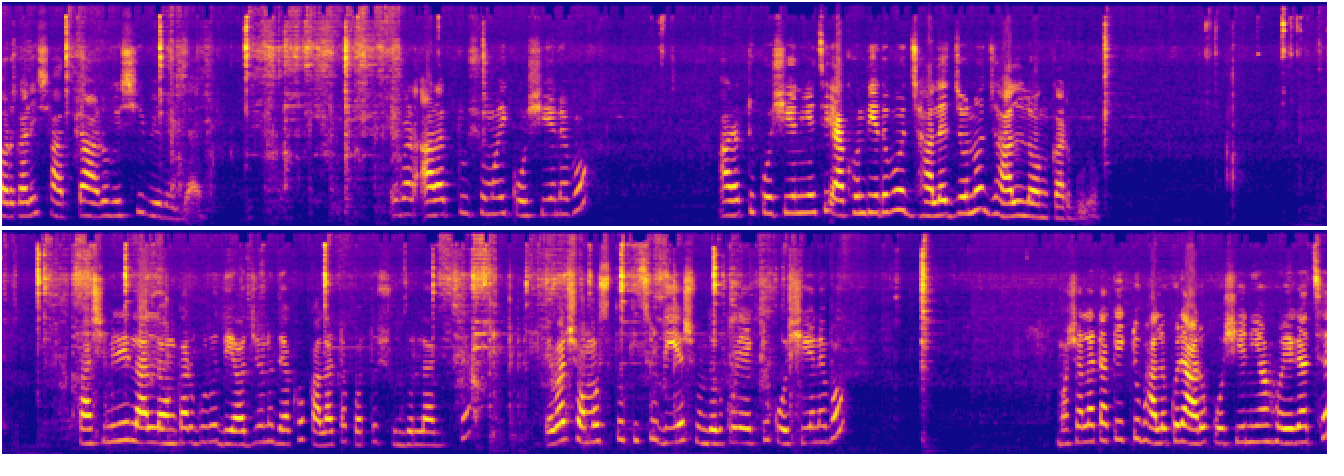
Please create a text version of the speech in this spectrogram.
তরকারির স্বাদটা আরও বেশি বেড়ে যায়। এবার আর একটু সময় কষিয়ে নেব। আর একটু কষিয়ে নিয়েছি। এখন দিয়ে দেবো ঝালের জন্য ঝাল লঙ্কার গুঁড়ো। কাশ্মীরি লাল লঙ্কার গুঁড়ো দেওয়ার জন্য দেখো কালারটা কত সুন্দর লাগছে। এবার সমস্ত কিছু দিয়ে সুন্দর করে একটু কষিয়ে নেব। মশলাটাকে একটু ভালো করে আরও কষিয়ে নেওয়া হয়ে গেছে।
